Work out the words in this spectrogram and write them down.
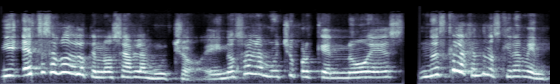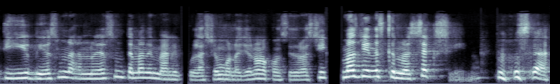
y esto es algo de lo que no se habla mucho, y no se habla mucho porque no es, no es que la gente nos quiera mentir, ni es una, no es un tema de manipulación, bueno, yo no lo considero así, más bien es que no es sexy, ¿no? O sea,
